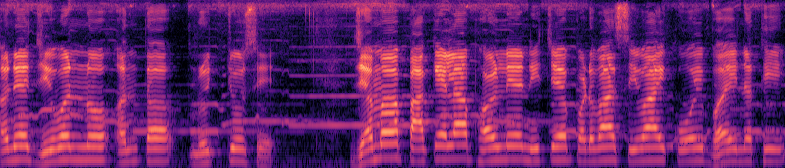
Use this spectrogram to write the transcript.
અને જીવનનો અંત મૃત્યુ છે. જેમાં પાકેલા ફળને નીચે પડવા સિવાય કોઈ ભય નથી.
